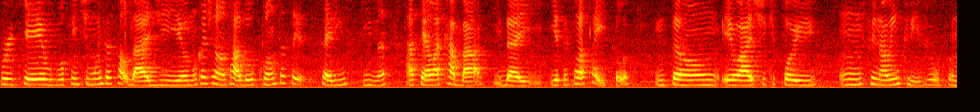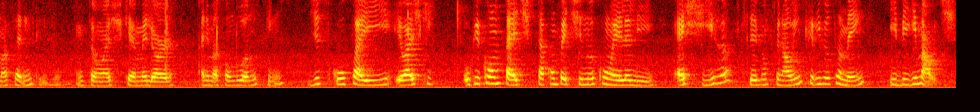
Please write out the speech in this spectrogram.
porque eu vou sentir muita saudade e eu nunca tinha notado o quanto essa série ensina até ela acabar e daí e até falar com a Icala. Então, eu acho que foi um final incrível para uma série incrível. Então, acho que é a melhor animação do ano, sim. Desculpa aí, eu acho que o que compete, tá competindo com ele ali é Shira, que teve um final incrível também, e Big Mouth.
